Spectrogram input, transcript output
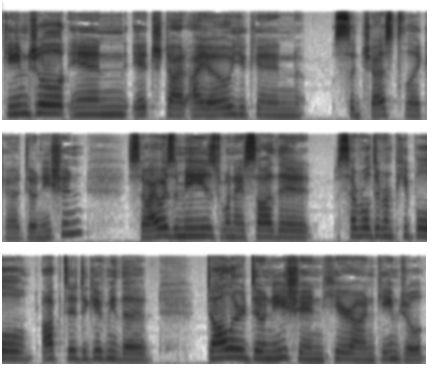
GameJolt and itch.io, you can suggest like a donation. So I was amazed when I saw that several different people opted to give me the dollar donation here on GameJolt.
